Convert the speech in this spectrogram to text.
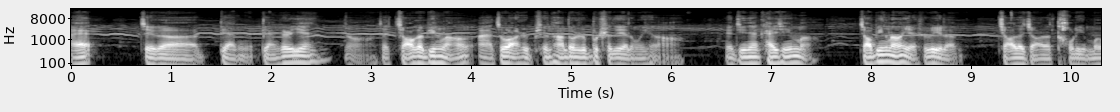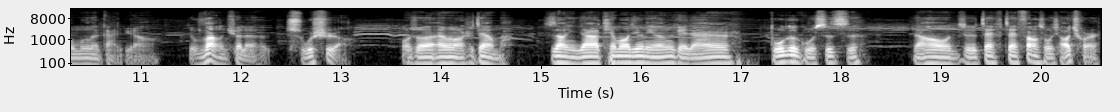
哎，这个点点根烟啊，再嚼个槟榔。哎，周老师平常都是不吃这些东西的啊，因为今天开心嘛，嚼槟榔也是为了嚼着嚼着头里蒙蒙的感觉啊，就忘却了俗世啊。我说艾文老师这样吧，让你家天猫精灵给咱读个古诗词，然后这再再放首小曲儿。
